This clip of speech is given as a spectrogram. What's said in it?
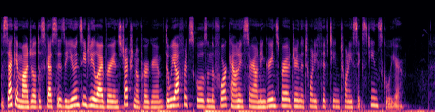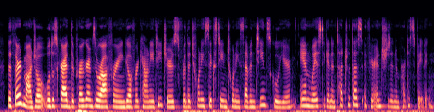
The second module discusses a UNCG library instructional program that we offered schools in the four counties surrounding Greensboro during the 2015-2016 school year. The third module will describe the programs we're offering Guilford County teachers for the 2016-2017 school year and ways to get in touch with us if you're interested in participating.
